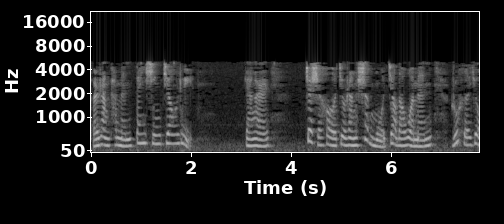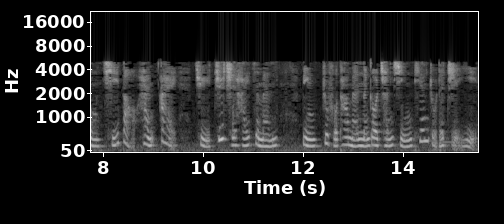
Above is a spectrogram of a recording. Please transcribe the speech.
而让他们担心、焦虑。然而，这时候，就让圣母教导我们如何用祈祷和爱去支持孩子们，并祝福他们能够成行天主的旨意。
